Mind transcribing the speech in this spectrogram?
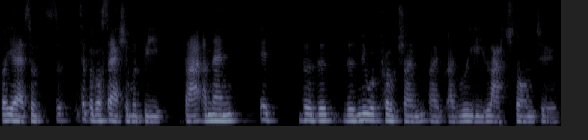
but yeah, so typical session would be that, and then it the the the new approach I'm I've, I've really latched on to,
